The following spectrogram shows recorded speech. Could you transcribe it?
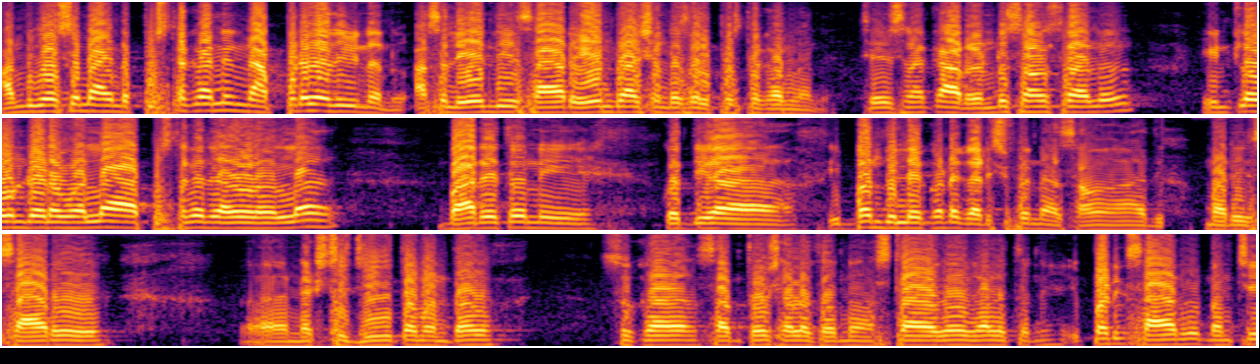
అందుకోసం ఆయన పుస్తకాన్ని నేను అప్పుడే చదివినాను. అసలు ఏంది సార్ ఏం రాసిండు అసలు పుస్తకంలో చేసినాక ఆ రెండు సంవత్సరాలు ఇంట్లో ఉండడం వల్ల ఆ పుస్తకం చదవడం వల్ల భార్యతో కొద్దిగా ఇబ్బందులు లేకుండా గడిచిపోయిన ఆ అది. మరి సారు నెక్స్ట్ జీవితం అంతా సుఖ సంతోషాలతో అష్టారోగాలతో ఇప్పటికి సారు మంచి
